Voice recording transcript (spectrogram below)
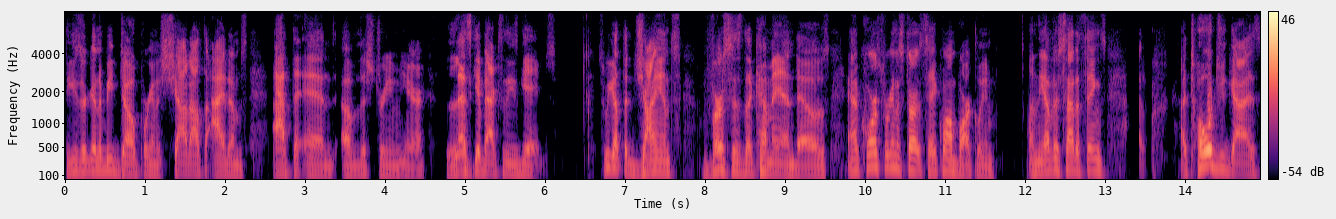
These are going to be dope. We're going to shout out the items at the end of the stream here. Let's get back to these games. So we got the Giants versus the Commandos. And of course, we're going to start Saquon Barkley. On the other side of things, I told you guys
